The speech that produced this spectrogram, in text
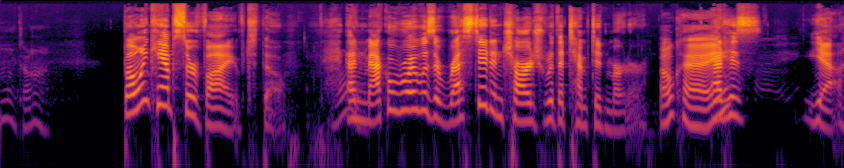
Oh god. Bowenkamp survived, though, and oh. McElroy was arrested and charged with attempted murder. Okay. At his yeah.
